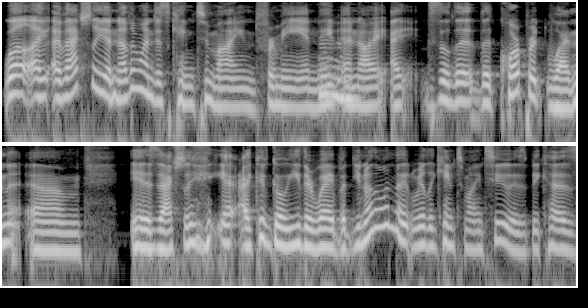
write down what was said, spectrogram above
Well, I, have actually another one just came to mind for me, and mm-hmm. and I, I so the the corporate one um, is actually yeah, I could go either way, but you know the one that really came to mind too is because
